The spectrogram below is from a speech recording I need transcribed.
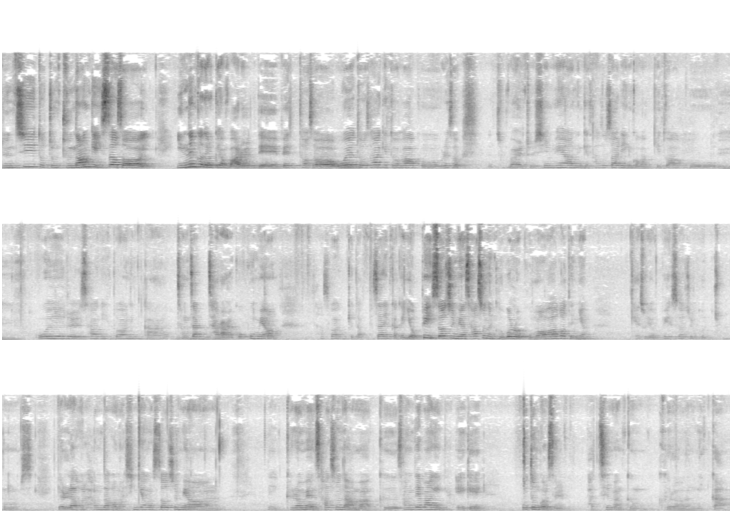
눈치도 좀 둔한 게 있어서 있는 그대로 그냥 말을 내뱉어서 오해도 사기도 하고 그래서 좀 말 조심해야 하는 게 사소살이인 것 같기도 하고 네. 오해를 사기도 하니까 정작 음. 잘 알고 보면 사수할 게 나쁘지 않으니까 옆에 있어주면 사수는 그걸로 고마워하거든요. 계속 옆에 있어주고 조금 연락을 한다거나 신경을 써주면 네, 그러면 사수는 아마 그 상대방에게 모든 것을 바칠 만큼 그러니까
